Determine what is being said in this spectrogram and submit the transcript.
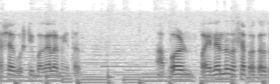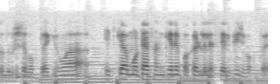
अशा गोष्टी बघायला मिळतात. आपण पहिल्यांदाच अशा प्रकारचं दृश्य बघतोय किंवा इतक्या मोठ्या संख्येने पकडलेले सेल्फिश बघतोय.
